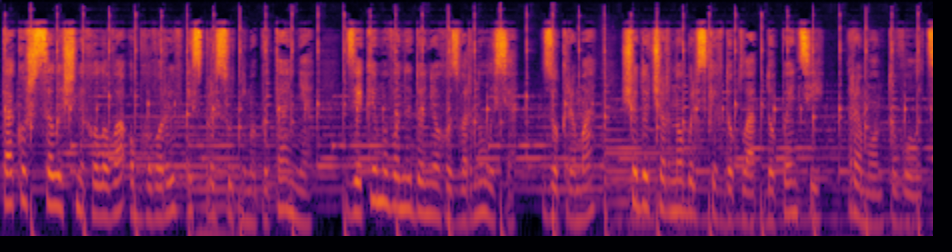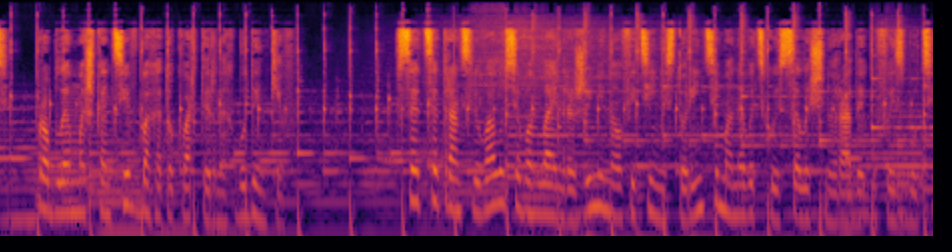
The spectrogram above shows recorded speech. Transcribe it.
Також селищний голова обговорив із присутніми питання, з якими вони до нього звернулися, зокрема, щодо чорнобильських доплат до пенсій, ремонту вулиць, проблем мешканців багатоквартирних будинків. Все це транслювалося в онлайн-режимі на офіційній сторінці Маневицької селищної ради у Фейсбуці.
